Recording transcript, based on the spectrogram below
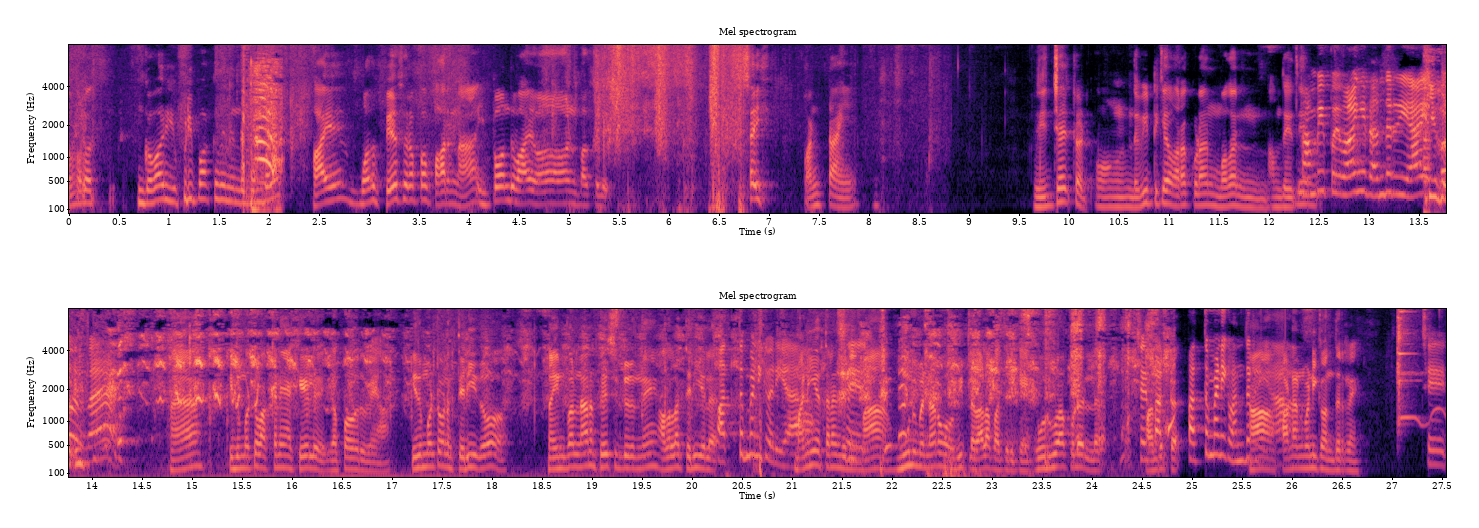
எவ்வளவு உங்க வாரு எப்படி பாக்குது இந்த பொம்பளை? வாய முத பேசுறப்ப பாருண்ணா. இப்போ வந்து வாய் வான்னு பாக்குது. சை பண்ணிட்டாங்க. ரிஜெக்டட் இந்த வீட்டுக்கே வரக்கூடாதுன்னு முதல் அந்த இது தம்பி போய் வாங்கிட்டு வந்துடுறியா? இது மட்டும் வக்கனையா கேளு எப்போ வருவேன்? இது மட்டும் உனக்கு தெரியுதோ? நான் இவ்வளவு நேரம் பேசிட்டு இருந்தேன் அதெல்லாம் தெரியல. பத்து மணிக்கு வரியா? மணி எத்தனை தெரியுமா? மூணு மணி நேரம் உன் வீட்டுல வேலை பார்த்திருக்கேன். ஒரு ரூபா கூட இல்ல. வந்துட்டேன். பத்து- மணிக்கு வந்துடுறியா? பன்னெண்டு மணிக்கு வந்துடுறேன். சரி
